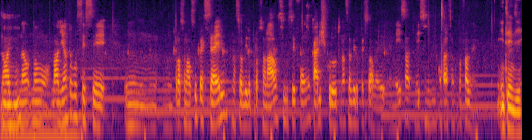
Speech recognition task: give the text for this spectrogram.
Não, uhum. não, não, não adianta você ser um, um profissional super sério na sua vida profissional se você for um cara escroto na sua vida pessoal. É, é nesse, nesse nível de comparação que eu tô fazendo. Entendi.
